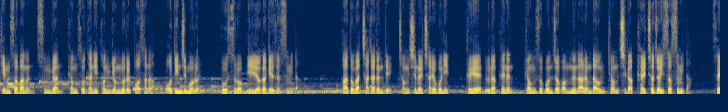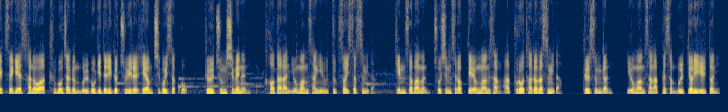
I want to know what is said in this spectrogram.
김서방은 순간 평소 다니던 경로를 벗어나 어딘지 모를 곳으로 밀려가게 됐습니다. 파도가 잦아든 뒤 정신을 차려보니 그의 눈앞에는 평소 본 적 없는 아름다운 경치가 펼쳐져 있었습니다. 색색의 산호와 크고 작은 물고기들이 그 주위를 헤엄치고 있었고 그 중심에는 커다란 용왕상이 우뚝 서 있었습니다. 김서방은 조심스럽게 용왕상 앞으로 다가갔습니다. 그 순간 용왕상 앞에서 물결이 일더니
